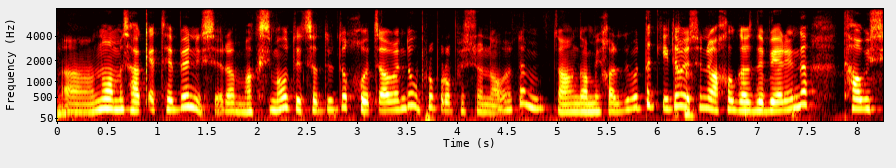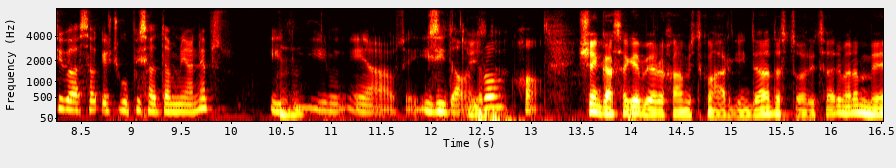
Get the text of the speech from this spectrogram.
ანუ ამას აკეთებენ ისე რა მაქსიმალურად ეცადნენ და ხვეწავენ და უფრო პროფესიონალურად და ძალიან გამიხარდება და კიდევ ესენი ახალგაზრდები არიან და თავისივე ასაკის ჯგუფის ადამიანებს იზიდავენ რომ ხო. შენ გასაგებია რომ ხა ამის თქმა არ გინდა და სწორიც არის მაგრამ მე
